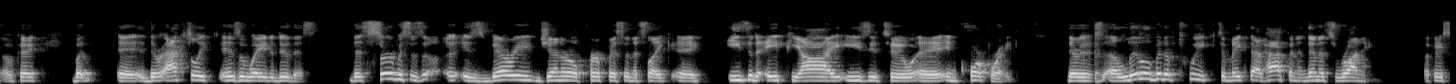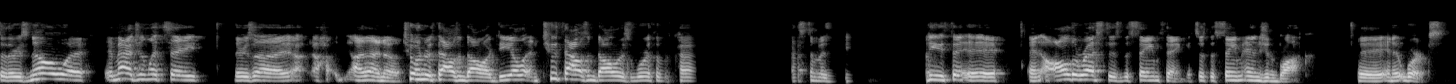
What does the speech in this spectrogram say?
Okay, but uh, there actually is a way to do this. The service is is very general purpose, and it's like a easy to API, easy to uh, incorporate. There's a little bit of tweak to make that happen, and then it's running. Okay, so there's no. Uh, imagine, let's say there's a, a I don't know, two hundred thousand dollar deal and two thousand dollars worth of customization. What do you think? Uh, and all the rest is the same thing. It's just the same engine block, uh, and it works.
